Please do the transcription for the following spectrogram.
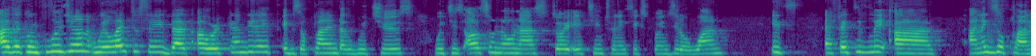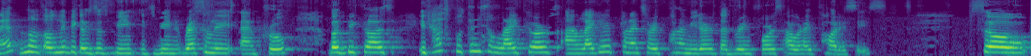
As a conclusion, we like to say that our candidate exoplanet that we choose, which is also known as TOI 1826.01, it's effectively a an exoplanet, not only because it's been, it's been recently improved, but because it has potential light curves and likely planetary parameters that reinforce our hypothesis. So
